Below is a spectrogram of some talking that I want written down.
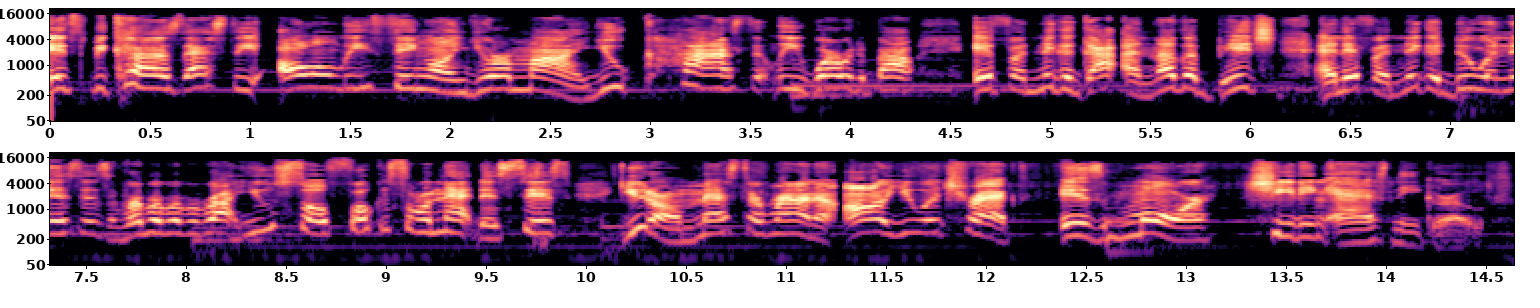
It's because that's the only thing on your mind. You constantly worried about if a nigga got another bitch and if a nigga doing this is rah, rah, rah, rah. You so focused on that that sis, you don't mess around and all you attract is more cheating ass Negroes.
